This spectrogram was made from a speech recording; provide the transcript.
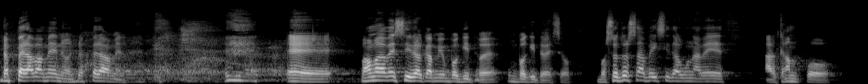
No esperaba menos, no esperaba menos. Eh, vamos a ver si lo cambio un poquito, un poquito eso. ¿Vosotros habéis ido alguna vez al campo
